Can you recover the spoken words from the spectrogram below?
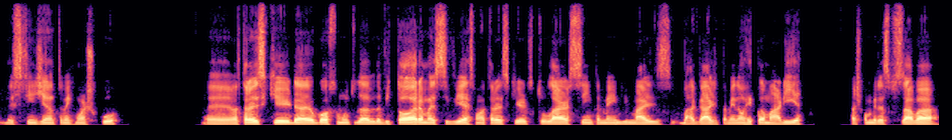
nesse fim de ano também que machucou. É, lateral esquerda, eu gosto muito da, da Vitória, mas se viesse uma lateral esquerda titular, sim, também de mais bagagem, também não reclamaria. Acho que o Palmeiras precisava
